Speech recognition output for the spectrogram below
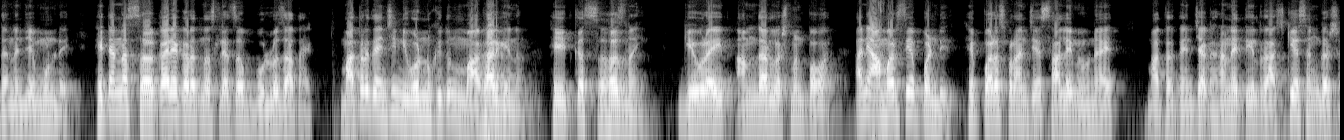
धनंजय मुंडे हे त्यांना सहकार्य करत नसल्याचं बोललं जात आहे. मात्र त्यांची निवडणुकीतून माघार घेणं हे इतकं सहज नाही. गेवराईत आमदार लक्ष्मण पवार आणि अमरसिंह पंडित हे परस्परांचे साले मेहुणे आहेत. मात्र त्यांच्या घराण्यातील राजकीय संघर्ष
